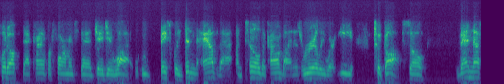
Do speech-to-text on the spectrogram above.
put up that kind of performance that J.J. Watt, who basically didn't have that until the combine, is really where he took off. So Van Ness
